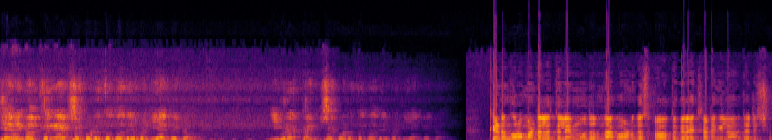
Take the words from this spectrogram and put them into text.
ജനങ്ങൾക്ക് രക്ഷ കൊടുക്കുന്നതിന് വേണ്ടിയല്ലല്ലോ. ഇവിടെ പെൻഷൻ കൊടുക്കുന്നതിന് വേണ്ടിയല്ലല്ലോ. കിടങ്ങൂർ മണ്ഡലത്തിലെ മുതിർന്ന കോൺഗ്രസ് പ്രവർത്തകരെ ചടങ്ങിൽ ആദരിച്ചു.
